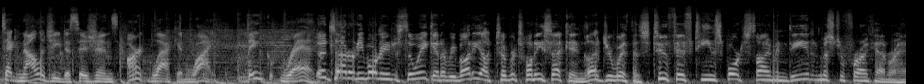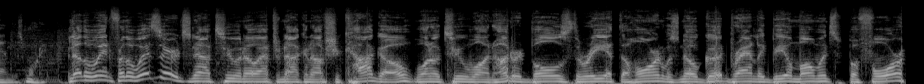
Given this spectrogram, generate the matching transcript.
Technology decisions aren't black and white. Think red. Good Saturday morning. It's the weekend, everybody. October 22nd. Glad you're with us. 2.15 sports time indeed. And Mr. Frank Hanrahan this morning. Another win for the Wizards. Now 2 0 after knocking off Chicago. 102 100. Bulls 3 at the horn was no good. Bradley Beal moments before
